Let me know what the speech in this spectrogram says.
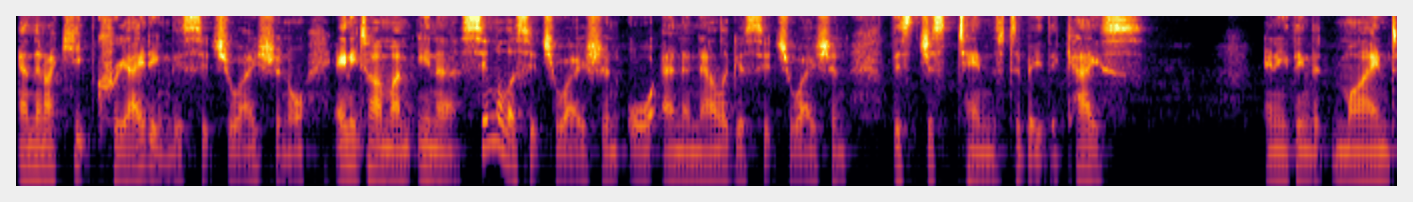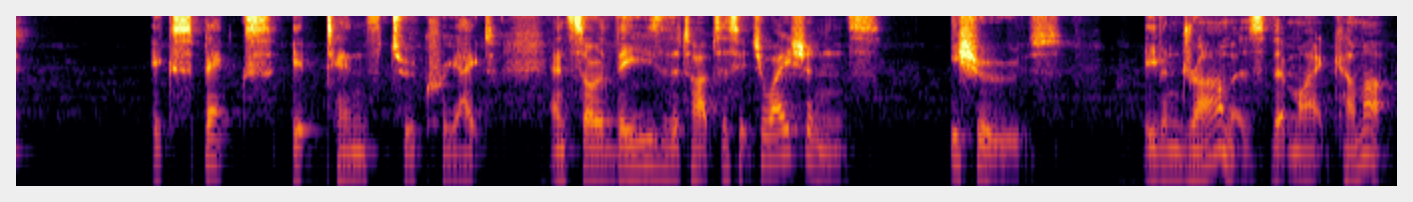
and then I keep creating this situation. Or anytime I'm in a similar situation or an analogous situation, this just tends to be the case. Anything that mind expects, it tends to create. And so these are the types of situations, issues, even dramas that might come up,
